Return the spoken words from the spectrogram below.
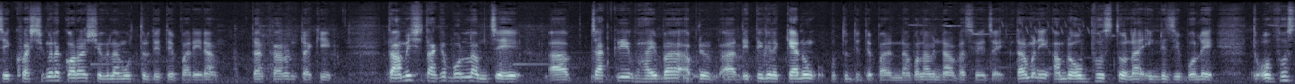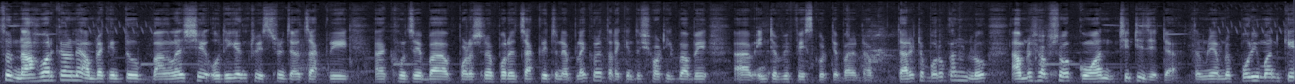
যে কোয়েশ্চেনগুলো করার সেগুলো আমি উত্তর দিতে পারি না। তার কারণটা কি? তো আমি তাকে বললাম যে চাকরি ভাইবা আপনি দিতে গেলে কেন উত্তর দিতে পারেন না? বলে আমি নার্ভাস হয়ে যাই। তার মানে আমরা অভ্যস্ত না ইংরেজি বলে। তো অভ্যস্ত না হওয়ার কারণে আমরা কিন্তু বাংলাদেশে অধিকাংশ স্টুডেন্ট যারা চাকরি খোঁজে বা পড়াশোনার পরে চাকরির জন্য অ্যাপ্লাই করে, তারা কিন্তু সঠিকভাবে ইন্টারভিউ ফেস করতে পারে না। তার একটা বড় কারণ হলো, আমরা সবসময় কোয়ান্টিটি যেটা, তার মানে আমরা পরিমাণকে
